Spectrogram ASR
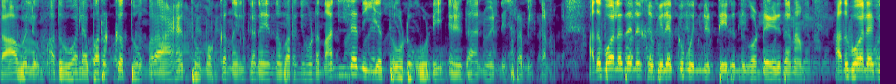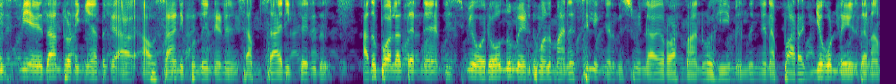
കാവലും അതുപോലെ ബർക്കത്തും റാഹത്തും ഒക്കെ നൽകണേ എന്ന് പറഞ്ഞുകൊണ്ട് നല്ല നെയ്യത്തോടു കൂടി എഴുതാൻ വേണ്ടി ശ്രമിക്കണം അതുപോലെ തന്നെ ഹിബിലേക്ക് മുന്നിട്ടിരുന്നു കൊണ്ട് എഴുതണം അതുപോലെ ബിസ്മി എഴുതാൻ തുടങ്ങി അത് അ- അവസാനിക്കുന്നതിനിടയിൽ സംസാരിക്കരുത്. അതുപോലെ തന്നെ ബിസ്മി ഓരോന്നും എഴുതുമ്പോൾ മനസ്സിൽ ഇങ്ങനെ ബിസ്മില്ലാഹി റഹ്മാൻ റഹീം എന്നിങ്ങനെ പറഞ്ഞുകൊണ്ട് എഴുതണം.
